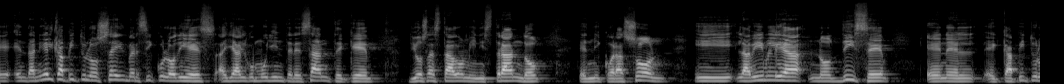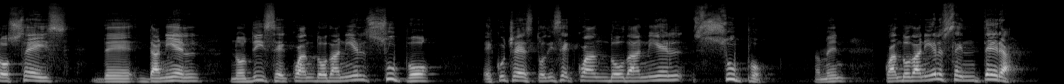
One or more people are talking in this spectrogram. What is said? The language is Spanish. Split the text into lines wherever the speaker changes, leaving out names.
eh, en Daniel capítulo 6, versículo 10, hay algo muy interesante que Dios ha estado ministrando en mi corazón. Y la Biblia nos dice en el, capítulo 6 de Daniel, nos dice, cuando Daniel supo, escucha esto, dice, cuando Daniel supo, amén, cuando Daniel se entera,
